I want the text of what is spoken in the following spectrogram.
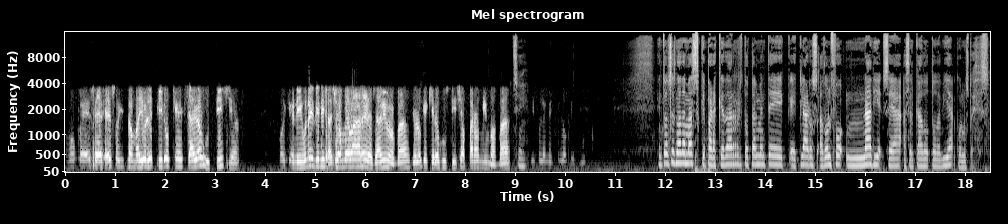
¿Cómo puede ser eso? Y nomás yo le pido que se haga justicia porque ninguna indemnización me va a regresar a mi mamá. Yo lo que quiero es justicia para mi mamá. Sí. Simplemente lo que busco. Entonces, nada más que para quedar totalmente eh, claros, Adolfo, nadie se ha acercado todavía con ustedes.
